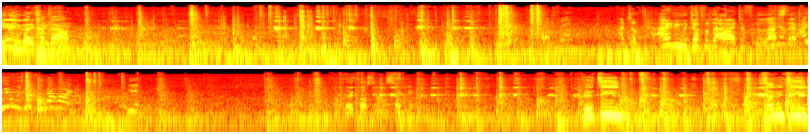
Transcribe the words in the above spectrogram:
Yeah, you gotta come down. Jumped. I didn't even jump from that high. I jumped from the last step. I didn't even jump from that high. Yeah. That cost him a second. 15, 17,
